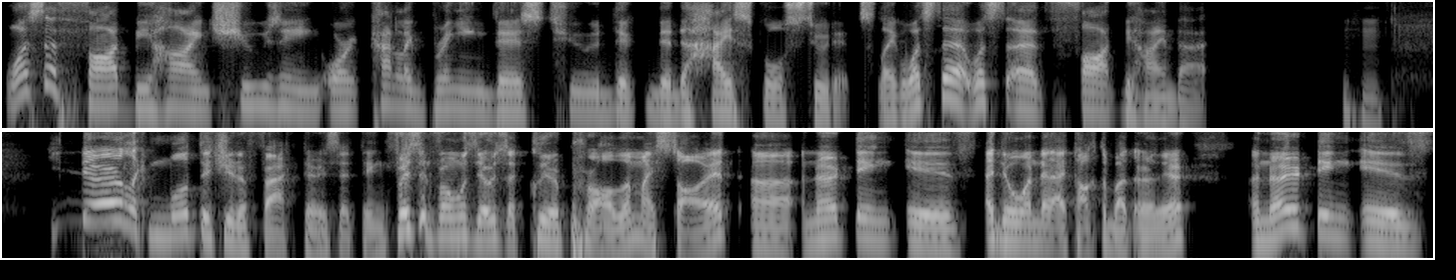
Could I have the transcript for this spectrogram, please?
what's the thought behind choosing or kind of like bringing this to the, the the high school students? Like, what's the what's the thought behind that? mm-hmm. There are like multitude of factors. I think first and foremost, there was a clear problem. I saw it. Uh, another thing is uh, the one that I talked about earlier. Another thing is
